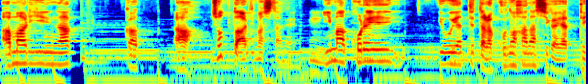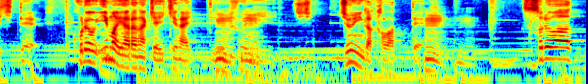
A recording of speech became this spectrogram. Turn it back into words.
あまりなかっあちょっとありましたね、うん。今これをやってたらこの話がやってきてこれを今やらなきゃいけないっていうふうに、じ順位が変わって、それは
